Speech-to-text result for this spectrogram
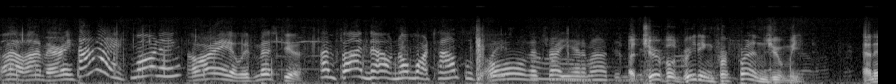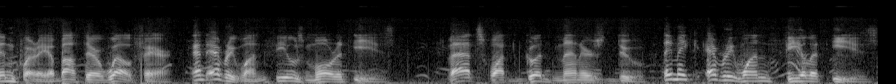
Well, hi, Mary. Hi. Morning. How are you? We've missed you. I'm fine now. No more tonsils, please. Oh, that's right. You had him out, didn't A cheerful greeting for friends you meet, an inquiry about their welfare, and everyone feels more at ease. That's what good manners do. They make everyone feel at ease.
